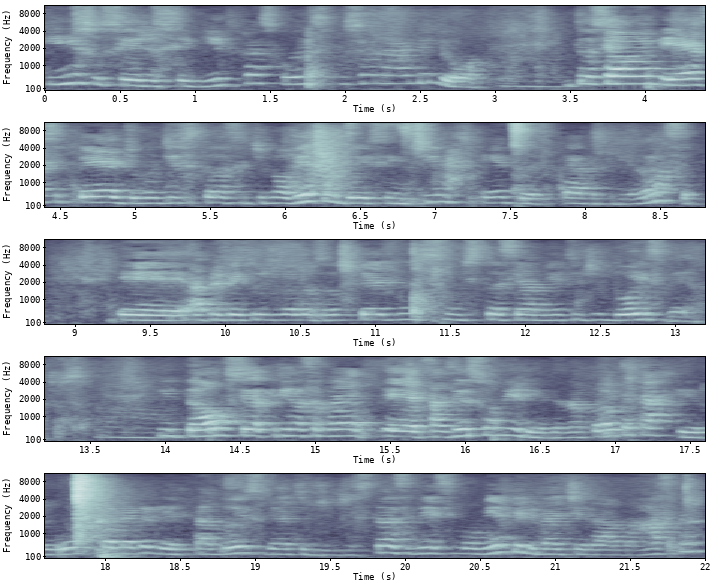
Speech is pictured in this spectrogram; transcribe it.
que, isso seja seguido para as coisas funcionarem melhor. Uhum. Então, se a OMS pede uma distância de 92 centímetros entre cada criança, é, a Prefeitura de Belo Horizonte pede um, um distanciamento de 2 metros. Uhum. Então, se a criança vai é, fazer sua merenda na própria carteira, o outro colega dele está a 2 metros de distância, nesse momento ele vai tirar a máscara,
